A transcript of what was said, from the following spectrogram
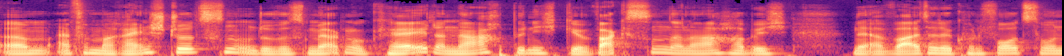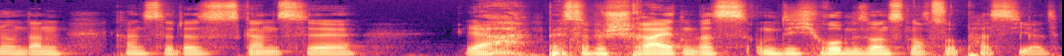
ähm, einfach mal reinstürzen und du wirst merken, okay, danach bin ich gewachsen, danach habe ich eine erweiterte Komfortzone und dann kannst du das Ganze ja besser beschreiten, was um dich rum sonst noch so passiert.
